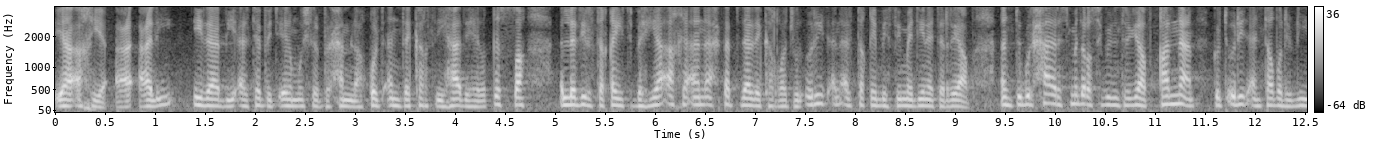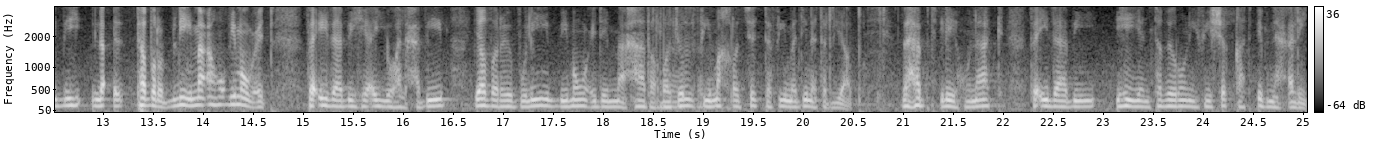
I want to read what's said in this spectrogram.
يا أخي علي إذا بي التفت إلى مشرف الحملة قلت أنت ذكرت لي هذه القصة الذي التقيت به يا أخي أنا أحببت ذلك الرجل أريد أن ألتقي به في مدينة الرياض أنت تقول حارس مدرسة في مدينة الرياض؟ قال نعم قلت أريد أن تضرب لي به تضرب لي معه بموعد. فإذا به أيها الحبيب يضرب لي بموعد مع هذا الرجل في مخرج ستة في مدينة الرياض. ذهبت إليه هناك فإذا به ينتظرني في شقة ابنه علي.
